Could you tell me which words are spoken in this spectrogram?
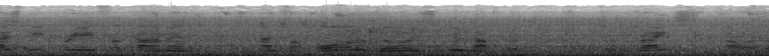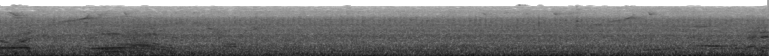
as we pray for Carmen and for all those who love her. Through Christ our Lord. Amen. My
